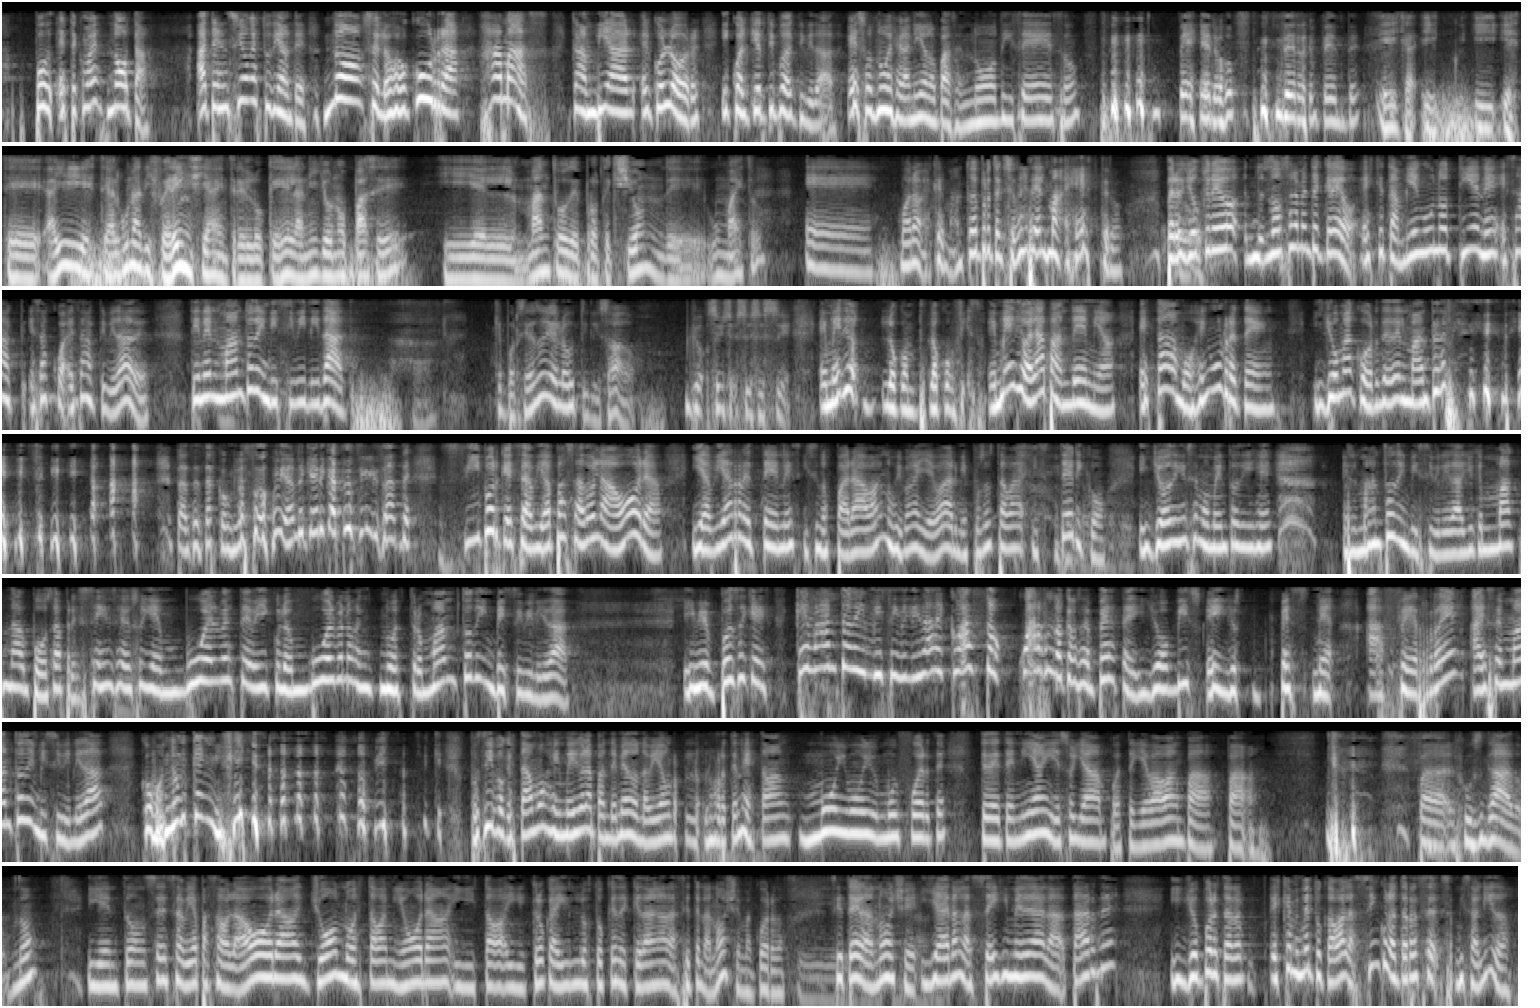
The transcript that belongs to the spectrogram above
este, ¿cómo es? Nota. Atención estudiante, no se les ocurra jamás cambiar el color y cualquier tipo de actividad. Eso no es el anillo no pase, no dice eso, pero de repente. Erika, y, y, este, ¿hay este, alguna diferencia entre lo que es el anillo no pase y el manto de protección de un maestro? Eh, bueno, es que el manto de protección es del maestro. Pero yo creo, no solamente creo, es que también uno tiene esas, esas, esas actividades. Tiene el manto de invisibilidad que por cierto yo lo he utilizado. Yo, sí, sí, sí, sí, sí. En medio, lo, lo confieso, en medio de la pandemia estábamos en un retén y yo me acordé del manto de, César con los ojos mirando que Erika tú utilizaste. Sí, porque se había pasado la hora y había retenes y si nos paraban nos iban a llevar. Mi esposo estaba histérico y yo en ese momento dije, el manto de invisibilidad. Yo que magna posa presencia de eso y envuelve este vehículo, envuélvenos en nuestro manto de invisibilidad. Y mi esposa que, ¿qué manto de invisibilidad? ¿De cuántos cuernos que nos empeste? Y yo, me aferré a ese manto de invisibilidad como nunca en mi vida. pues sí, porque estábamos en medio de la pandemia donde había los retenes estaban muy, muy, muy fuertes, te detenían y eso ya pues te llevaban para pa, para el juzgado, ¿no? Y entonces se había pasado la hora, yo no estaba en mi hora y estaba y creo que ahí los toques de quedan a las 7 de la noche, me acuerdo. 7 de la noche y ya eran las seis y media de la tarde y yo por estar, es que a mí me tocaba a las 5 de la tarde mi salida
